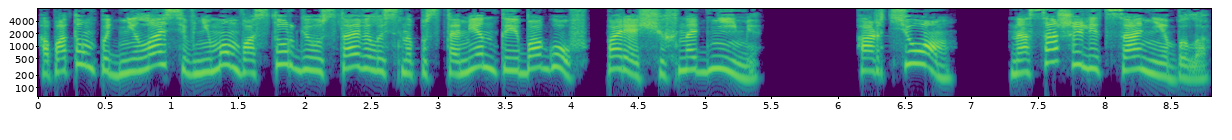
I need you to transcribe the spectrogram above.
а потом поднялась и в немом восторге уставилась на постаменты и богов, парящих над ними. «Артем!» На Саше лица не было.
